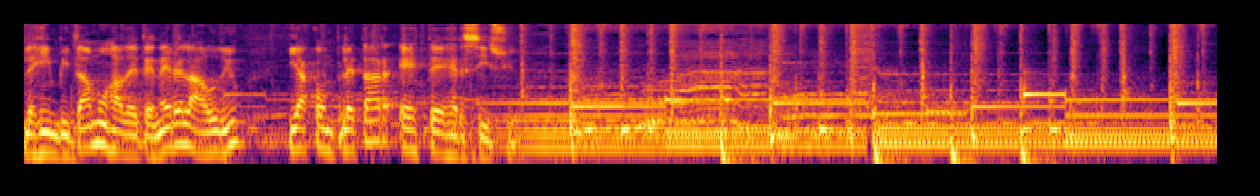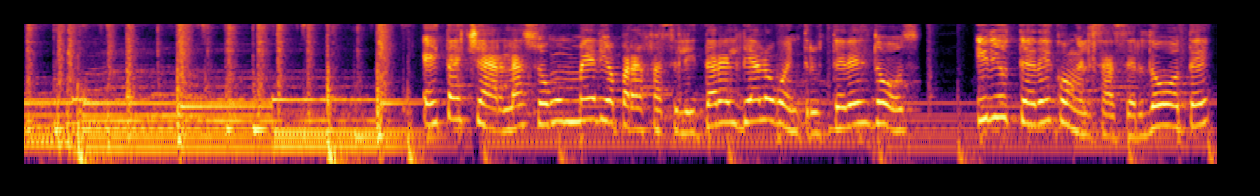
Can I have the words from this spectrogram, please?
Les invitamos a detener el audio y a completar este ejercicio. Estas charlas son un medio para facilitar el diálogo entre ustedes dos y de ustedes con el sacerdote,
